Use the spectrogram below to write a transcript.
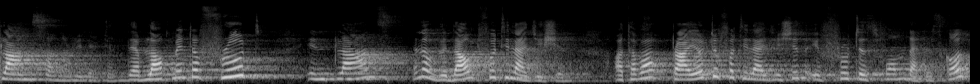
प्लान्ट्ससँग related development of fruit in plants होइन विदाउट फर्टिलाइजेसन अथवा prior to fertilization if fruit is form that is call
